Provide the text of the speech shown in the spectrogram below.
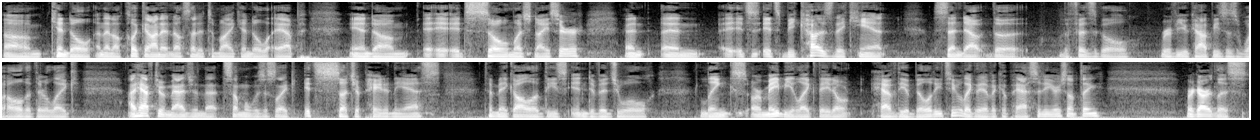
um, kindle and then i'll click on it and i'll send it to my kindle app. And um, it, it's so much nicer. And and it's it's because they can't send out the the physical review copies as well that they're like i have to imagine that someone was just like it's such a pain in the ass to make all of these individual links or maybe like they don't have the ability to like they have a capacity or something regardless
